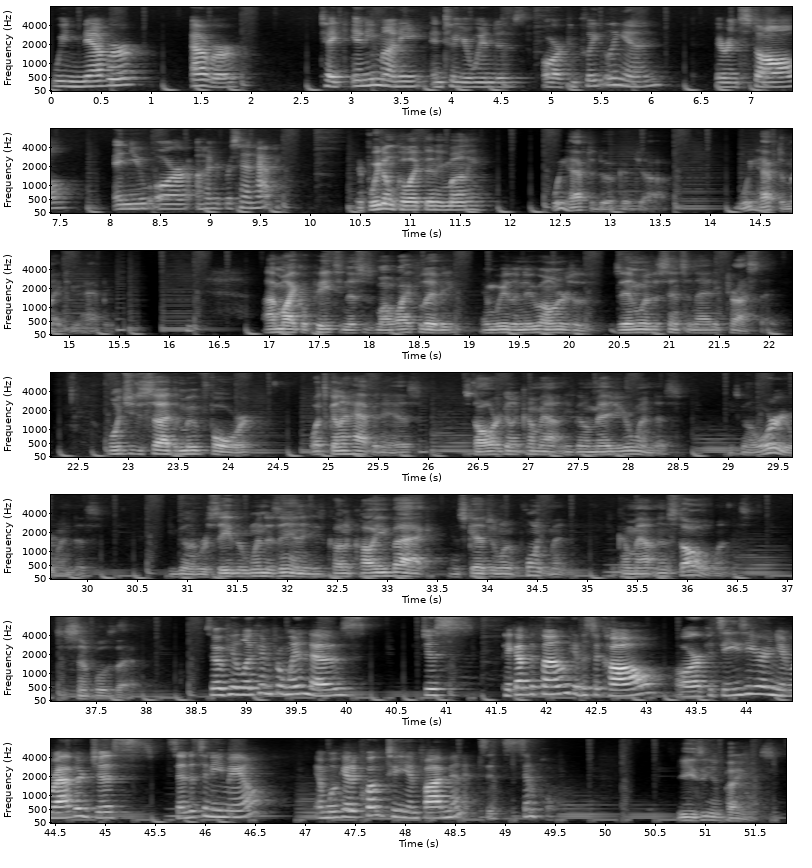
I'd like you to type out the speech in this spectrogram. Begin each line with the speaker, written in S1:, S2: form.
S1: We never, ever take any money until your windows are completely in, they're installed, and you are 100% happy.
S2: If we don't collect any money, we have to do a good job. We have to make you happy. I'm Michael Peets and this is my wife Libby and we're the new owners of Zen Windows of Cincinnati Tri-State. Once you decide to move forward, what's going to happen is installer's going to come out and he's going to measure your windows. He's going to order your windows. He's going to receive the windows in and he's going to call you back and schedule an appointment to come out and install the windows. It's as simple as that.
S1: So if you're looking for windows, just pick up the phone, give us a call, or if it's easier and you'd rather, just send us an email and we'll get a quote to you in five minutes. It's simple.
S2: Easy and painless.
